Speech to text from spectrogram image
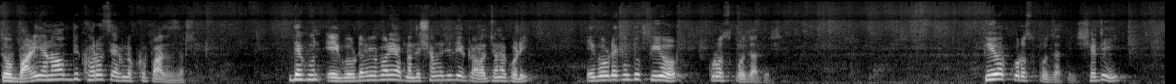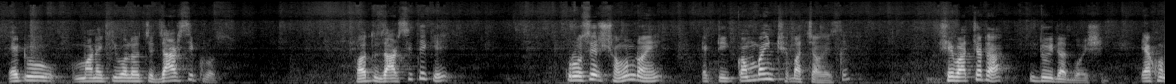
তো বাড়ি আনা অবধি খরচ এক লক্ষ পাঁচ হাজার। দেখুন, এই গরুটার ব্যাপারে আপনাদের সামনে যদি একটু আলোচনা করি, এই গরুটা কিন্তু পিওর ক্রস প্রজাতির। পিওর ক্রস প্রজাতি, সেটি একটু মানে কি বলে হচ্ছে, জার্সি ক্রস। হয়তো জার্সি থেকে ক্রসের সমন্বয়ে একটি কম্বাইন্ড বাচ্চা হয়েছে। সে বাচ্চাটা দুই দাঁত বয়সী, এখন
